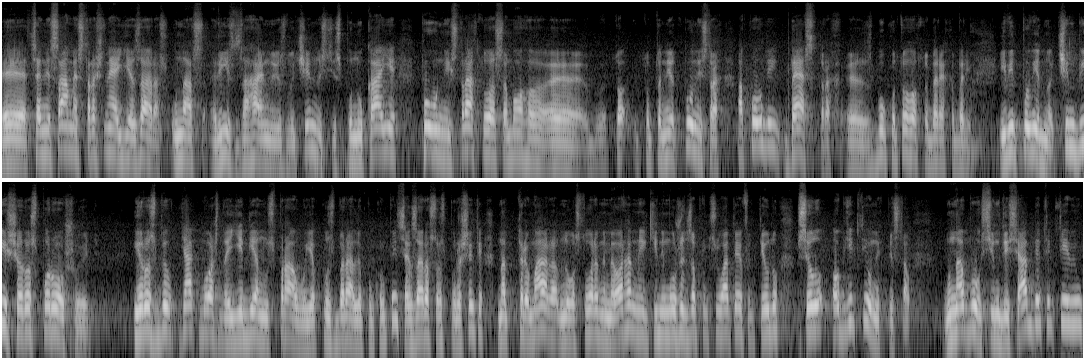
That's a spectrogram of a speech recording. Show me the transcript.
Е, Це не саме страшне є зараз. У нас ріст загальної злочинності спонукає повний страх того самого, е, тобто не повний страх, а повний безстрах е, з боку того, хто бере хабарі. І відповідно, чим більше розпорошують і розбив, як можна єдину справу, яку збирали по крупицях, зараз розпорошити над трьома новоствореними органами, які не можуть запрацювати ефективно в силу об'єктивних підстав. У НАБУ 70 детективів,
